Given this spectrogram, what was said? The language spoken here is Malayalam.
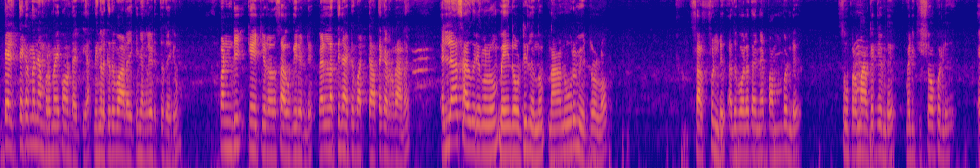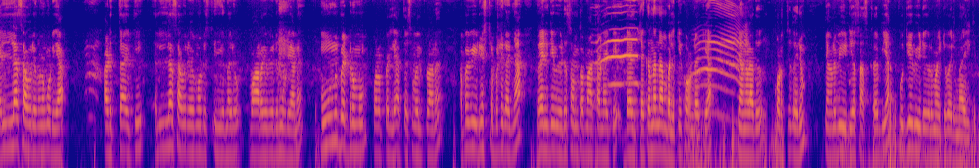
ഡെൽറ്റക്ക് എന്ന നമ്പറുമായി കോൺടാക്ട് ചെയ്യുക നിങ്ങൾക്കിത് വാടകയ്ക്ക് ഞങ്ങൾ എടുത്തു തരും. വണ്ടി കയറ്റിയിടാനുള്ള സൗകര്യമുണ്ട്. വെള്ളത്തിനായിട്ട് പറ്റാത്ത കിണറാണ്. എല്ലാ സൗകര്യങ്ങളും മെയിൻ റോട്ടിൽ നിന്നും നാനൂറ് മീറ്ററുള്ള സർഫുണ്ട് അതുപോലെ തന്നെ പമ്പുണ്ട് സൂപ്പർ മാർക്കറ്റ് ഉണ്ട്. മെഡിക്കൽ ഷോപ്പ് ഉണ്ട്. എല്ലാ സൗകര്യങ്ങളും കൂടിയ അടുത്തായിട്ട് എല്ലാ സൗകര്യവും കൂടി സ്ഥിതി ചെയ്യുന്ന ഒരു വാടക വീടും കൂടിയാണ്. മൂന്ന് ബെഡ്റൂമും കുഴപ്പമില്ല. അത്യാവശ്യം വലുപ്പമാണ് അപ്പോൾ വീഡിയോ ഇഷ്ടപ്പെട്ട് കഴിഞ്ഞാൽ റെന്റ് വീട് സ്വന്തമാക്കാനായിട്ട് ഡെൽറ്റക്ക് എന്ന നമ്പറിലേക്ക് കോൺടാക്റ്റ് ചെയ്യുക ഞങ്ങളത് കുറച്ച് തരും. ഞങ്ങളുടെ വീഡിയോ സബ്സ്ക്രൈബ് ചെയ്യുക പുതിയ വീഡിയോകളുമായിട്ട് വരുന്നതായിരിക്കും.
